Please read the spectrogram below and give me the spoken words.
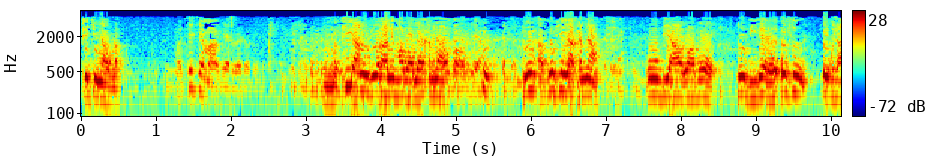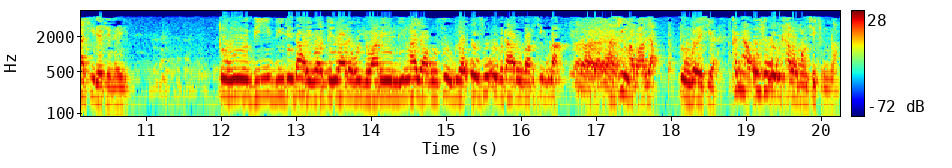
ဖြစ်ခြင်းရောက်လားမဖြစ်ချင်ပါဗျာတပည့်တော်တို့မဖြစ်ရလို့ပြောတာနေမှာပါဗျာခင်ဗျာဟုတ်ပါဗျာဟင်အခုဖြစ်ရခင်ဗျာဟိုဗျာဟွာပေါ့တို့ဒီတဲ့တော့အုပ်စုဥက္ကဋ္ဌရှိတယ်ထင်တယ် တို့ဒီဒီဒေတာတွေကတရားတော်ရွာတွေ၄၅ရာကိုစုပြီးတော့အုပ်စုဥက္ကဋ္ဌတို့ကမရှိဘူးလားအရှိမှာပါဗျတို့ပဲရှိရခင်ဗျာအုပ်စုဥက္ကဋ္ဌလောက်မှဖြစ်ချင်ဘူးလား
